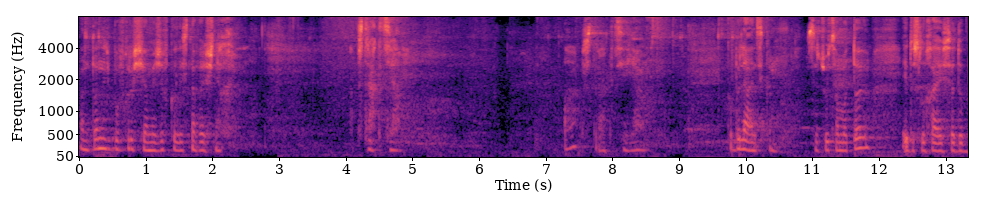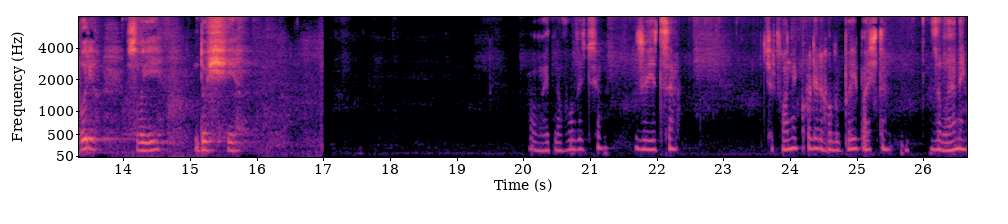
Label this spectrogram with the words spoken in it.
Антонич був хрущом і жив колись на вишнях. Абстракція. Абстракція. Кобилянська. Сиджу самотою і дослухаюся до бурі в своїй душі. Видно вулицю звідси. Червоний колір, голубий, бачите, зелений.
